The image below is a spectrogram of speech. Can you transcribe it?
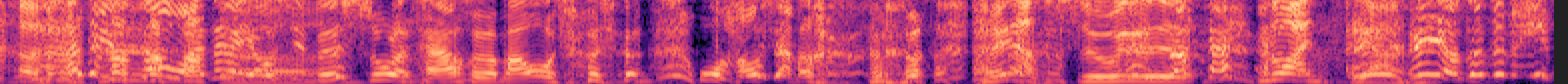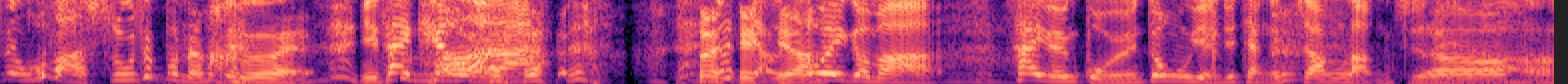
而且有时候玩那个游戏不是输了才要喝吗？我就是 我好想喝，很想输，是不是？乱讲。因讲，为有时候真的一直无法输就不能喝哎。你太 Q 了啦！就讲错一个嘛，菜园、果园、动物园，就讲个蟑螂之类的哦，啊。好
